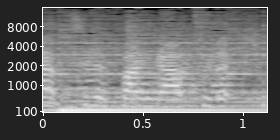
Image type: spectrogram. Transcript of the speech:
To the funk, up to production.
